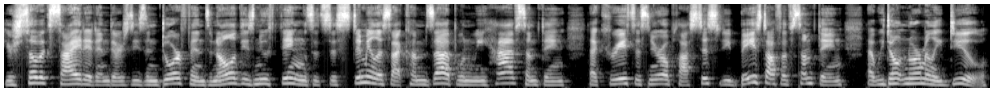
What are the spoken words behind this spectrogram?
you're so excited and there's these endorphins and all of these new things. It's this stimulus that comes up when we have something that creates this neuroplasticity based off of something that we don't normally do.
